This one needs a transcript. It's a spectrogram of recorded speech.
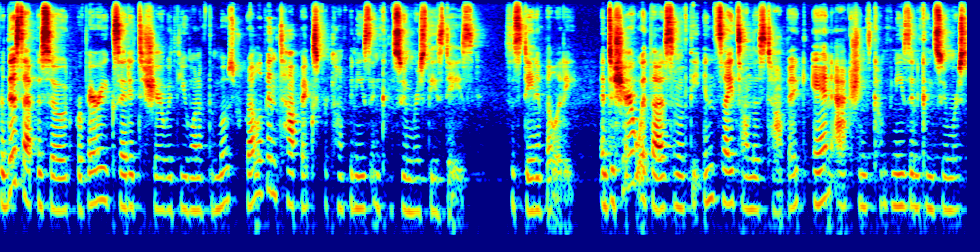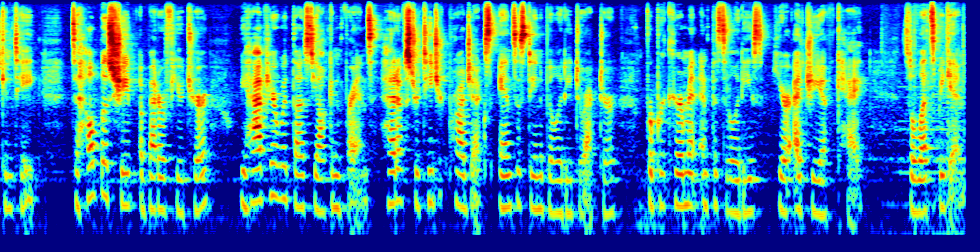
For this episode, we're very excited to share with you one of the most relevant topics for companies and consumers these days sustainability. And to share with us some of the insights on this topic and actions companies and consumers can take to help us shape a better future, we have here with us Jochen Franz, Head of Strategic Projects and Sustainability Director for Procurement and Facilities here at GfK. So let's begin.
